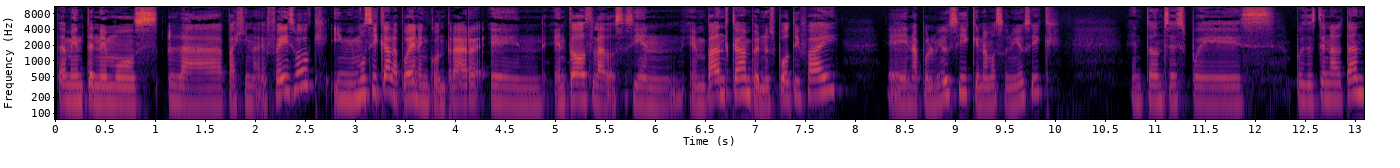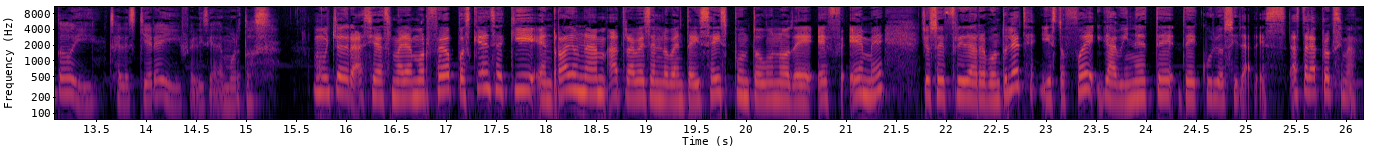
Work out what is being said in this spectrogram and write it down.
También tenemos la página de Facebook y mi música la pueden encontrar en, en todos lados, así en, en Bandcamp, en Spotify, en Apple Music, en Amazon Music. Entonces, pues, pues estén al tanto y se les quiere y feliz Día de Muertos. Muchas gracias, María Morfeo. Pues quédense aquí en Radio UNAM a través del 96.1 de FM. Yo soy Frida Rebontulet y esto fue Gabinete de Curiosidades. Hasta la próxima.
